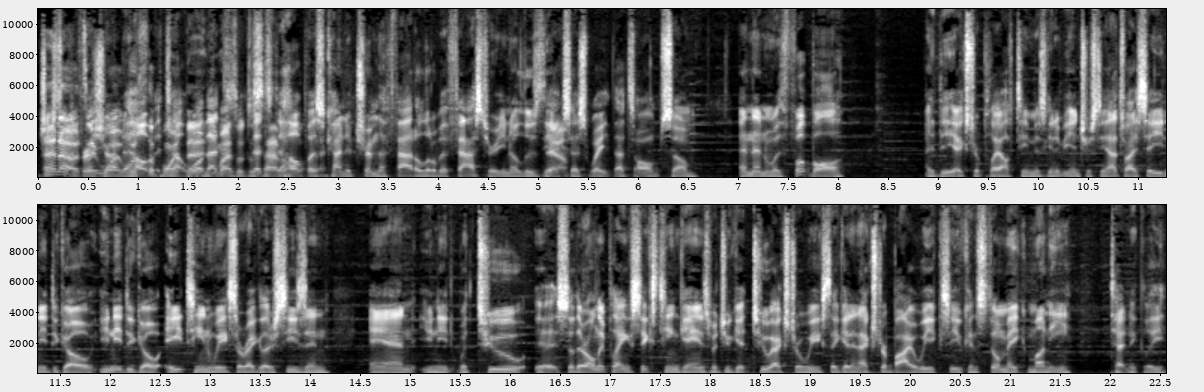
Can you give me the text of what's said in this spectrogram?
just I know. in the It's like, first what- round to what's help. the point to- then? Well, You that's, might as well just that's to help us thing. kind of trim the fat a little bit faster. You know, lose the Yeah. excess weight. That's all. So, and then with football, uh, the extra playoff team is going to be interesting. That's why I say you need to go. You need to go 18 weeks of regular season, and you need with two. Uh, so they're only playing 16 games, but you get two extra weeks. They get an extra bye week, so you can still make money technically.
